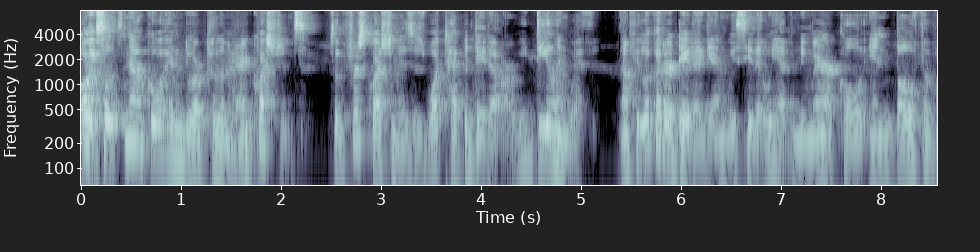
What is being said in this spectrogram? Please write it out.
Okay, so let's now go ahead and do our preliminary questions. So the first question is, is what type of data are we dealing with? Now, if we look at our data again, we see that we have numerical in both of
